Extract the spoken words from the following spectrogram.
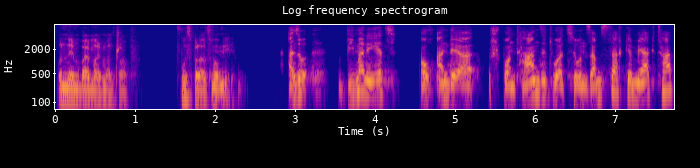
und nebenbei mache ich meinen Job. Fußball als Hobby. Also, wie man jetzt auch an der spontanen Situation Samstag gemerkt hat,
